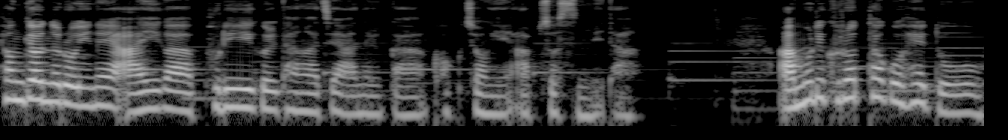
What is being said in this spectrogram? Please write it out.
편견으로 인해 아이가 불이익을 당하지 않을까 걱정이 앞섰습니다. 아무리 그렇다고 해도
